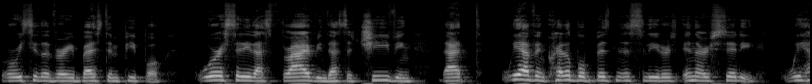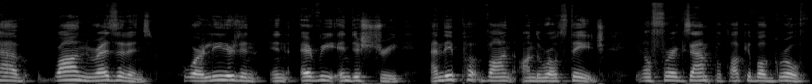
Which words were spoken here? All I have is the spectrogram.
where we see the very best in people. We're a city that's thriving, that's achieving, that we have incredible business leaders in our city. We have Vaughan residents who are leaders in, in every industry and they put Vaughan on the world stage. You know, for example, talking about growth,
